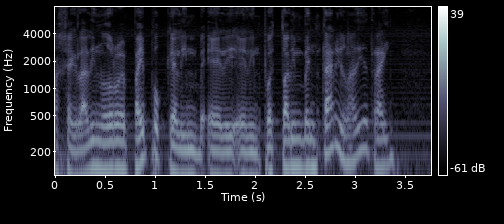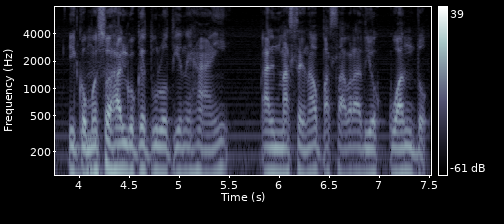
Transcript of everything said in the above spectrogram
para arreglar el inodoro del país porque el, el- el impuesto al inventario nadie trae. Y como eso es algo que tú lo tienes ahí almacenado para saber a Dios cuándo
